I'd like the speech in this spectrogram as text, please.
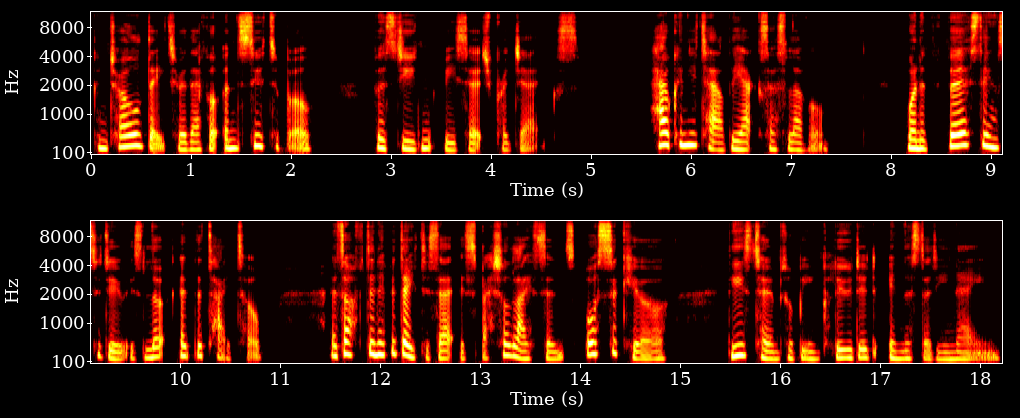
Controlled data are therefore unsuitable for student research projects. How can you tell the access level? One of the first things to do is look at the title, as often if a dataset is special license or secure, these terms will be included in the study name.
